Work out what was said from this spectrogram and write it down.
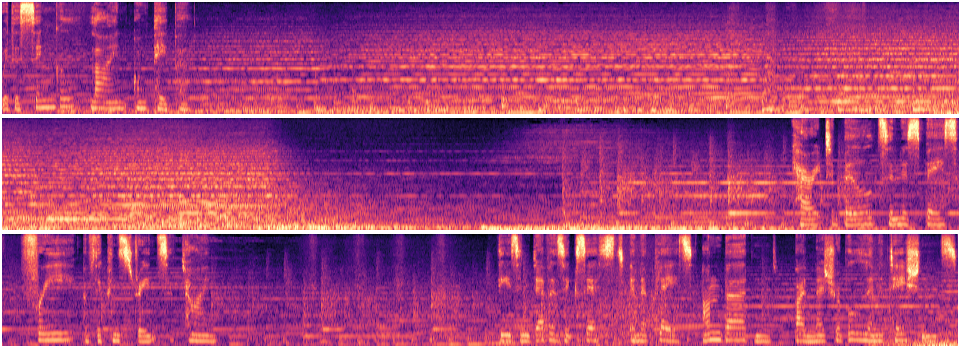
with a single line on paper. Character builds in a space free of the constraints of time. These endeavours exist in a place unburdened by measurable limitations,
